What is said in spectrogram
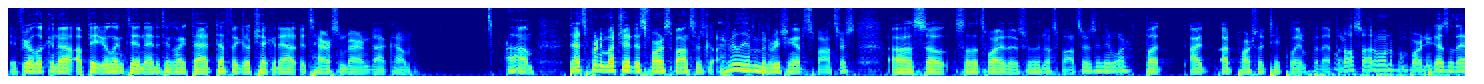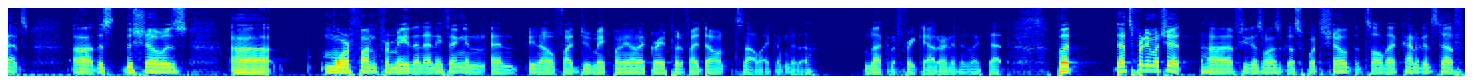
if you're looking to update your LinkedIn, anything like that, definitely go check it out. It's harrisonbarron.com. Um, that's pretty much it as far as sponsors go. I really haven't been reaching out to sponsors, uh, so so that's why there's really no sponsors anymore. But I, I partially take blame for that. But also, I don't want to bombard you guys with ads. Uh, this the show is uh, more fun for me than anything, and and you know if I do make money on it, great. But if I don't, it's not like I'm gonna I'm not gonna freak out or anything like that. But that's pretty much it. Uh, if you guys want to go support the show, that's all that kind of good stuff.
